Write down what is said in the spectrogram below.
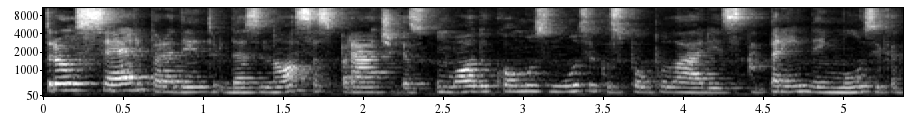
trouxer para dentro das nossas práticas o modo como os músicos populares aprendem música,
